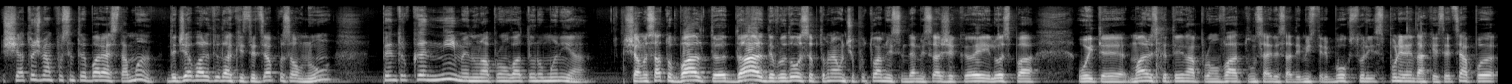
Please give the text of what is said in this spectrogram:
și atunci mi-am pus întrebarea asta, mă, degeaba arăt dacă este țeapă sau nu, pentru că nimeni nu l-a promovat în România și am lăsat o baltă, dar de vreo două săptămâni au început oamenii să-mi dea mesaje că, ei, Lospa, uite, Marius Cătălin a promovat un site de de mystery box-uri, spune-ne dacă este țeapă,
